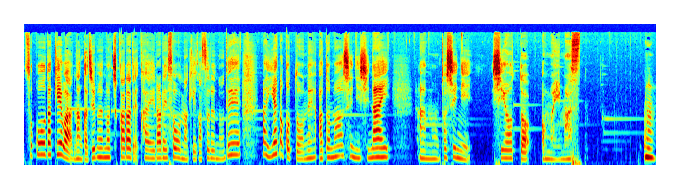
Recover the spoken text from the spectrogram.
そこだけはなんか自分の力で変えられそうな気がするので、まあ、嫌なことをね後回しにしないあの年にしようと思います。うん。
